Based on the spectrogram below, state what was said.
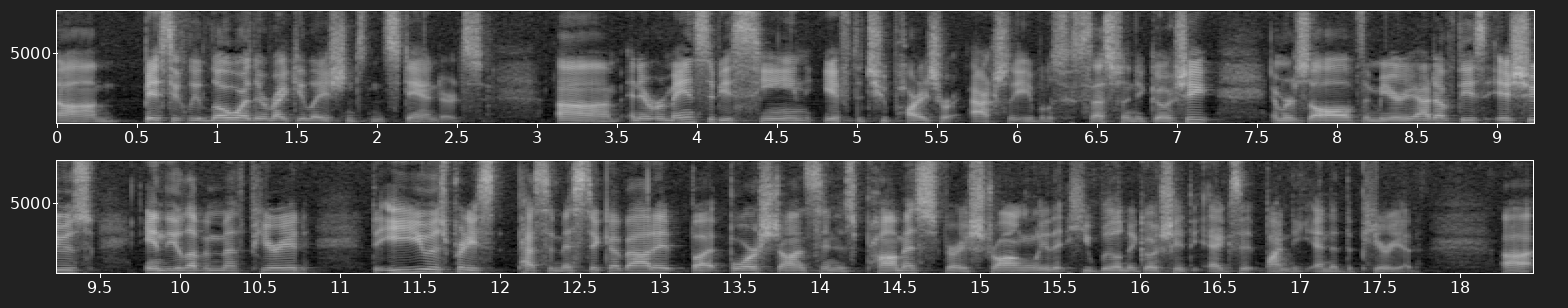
um, basically lower their regulations and standards. Um, and it remains to be seen if the two parties are actually able to successfully negotiate and resolve the myriad of these issues in the 11 month period. The EU is pretty pessimistic about it, but Boris Johnson has promised very strongly that he will negotiate the exit by the end of the period. Uh,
